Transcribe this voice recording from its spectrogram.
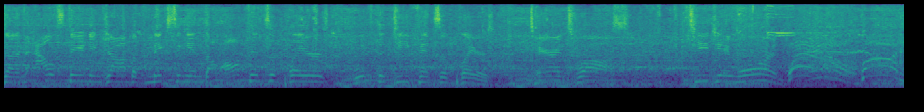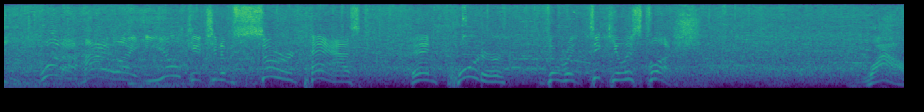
done an outstanding job of mixing in the offensive players with the defensive players. Terrence Ross, TJ Warren. Wow! Body! What a highlight. Jokic, an absurd pass. And Porter, the ridiculous flush. Wow.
